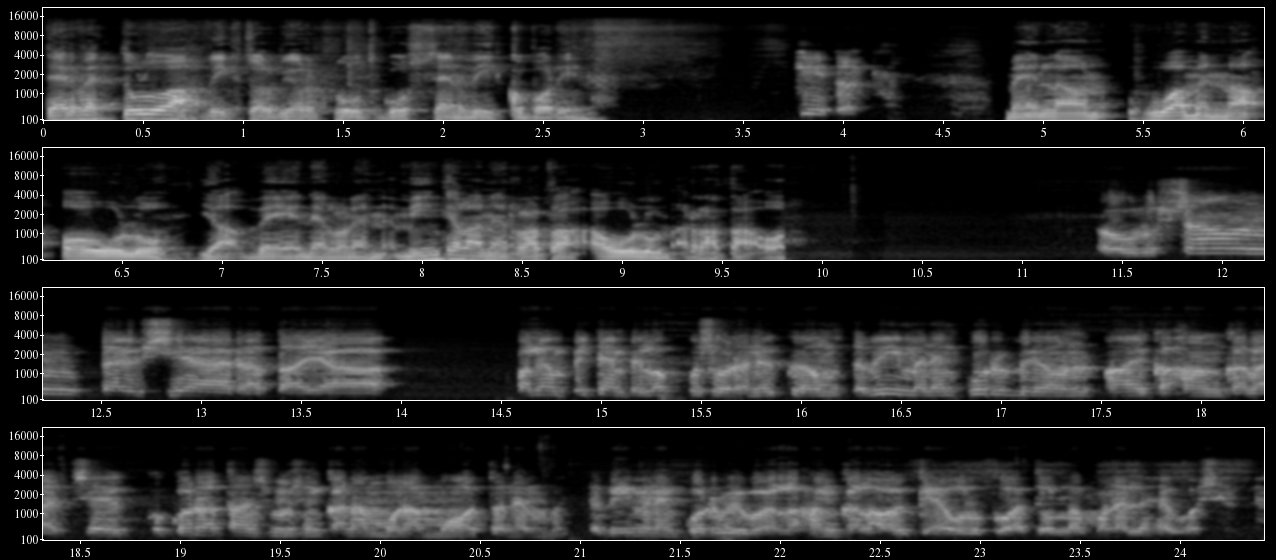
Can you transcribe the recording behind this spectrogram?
Tervetuloa Viktor Björkrut Gussen viikkopodin. Kiitos. Meillä on huomenna Oulu ja V4. Minkälainen rata Oulun rata on? Oulussa on täysjäärata ja paljon pitempi loppusuora nykyään, mutta viimeinen kurvi on aika hankala, että se koko rata on semmoisen kananmunan muotoinen, mutta viimeinen kurvi voi olla hankala oikein ulkoa tulla monelle hevoselle.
